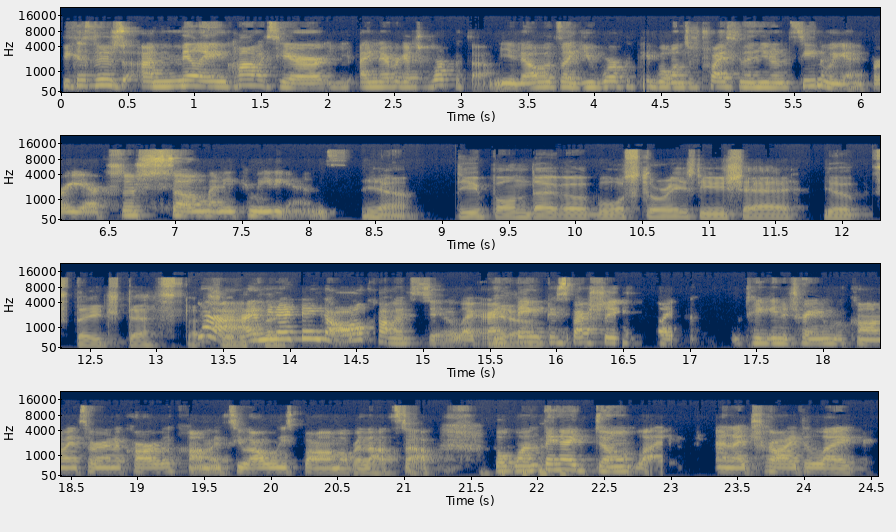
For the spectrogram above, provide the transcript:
because there's a million comics here, I never get to work with them. You know, it's like you work with people once or twice and then you don't see them again for a year because there's so many comedians. Yeah. Do you bond over war stories? Do you share your stage deaths? Yeah, sort of I mean, I think all comics do. Like, I yeah. think especially like taking a train with comics or in a car with comics, you always bomb over that stuff. But one thing I don't like, and I try to like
